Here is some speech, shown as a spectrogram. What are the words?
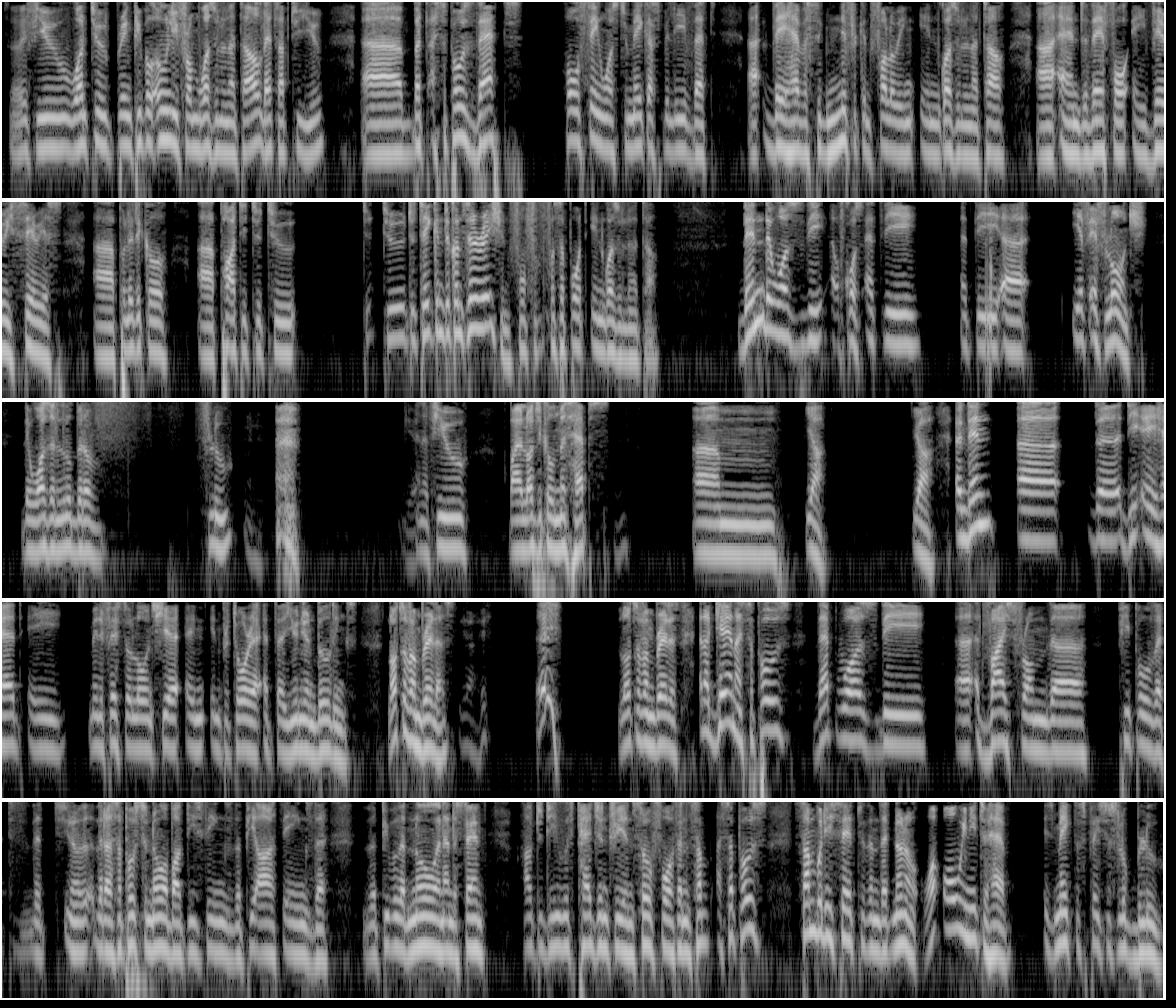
So if you want to bring people only from KwaZulu Natal, that's up to you. Uh, but I suppose that whole thing was to make us believe that uh, they have a significant following in KwaZulu Natal uh, and therefore a very serious uh, political uh, party to, to to to to take into consideration for for, for support in KwaZulu Natal. Then there was the, of course, at the at the uh, EFF launch, there was a little bit of flu and a few biological mishaps. Um, yeah, yeah, and then uh, the DA had a manifesto launch here in in Pretoria at the Union Buildings. Lots of umbrellas. yeah, eh? Hey, lots of umbrellas. And again, I suppose that was the uh, advice from the people that that you know that are supposed to know about these things, the PR things, the the people that know and understand how to deal with pageantry and so forth. And some, I suppose somebody said to them that no, no, what, all we need to have is make this place just look blue,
